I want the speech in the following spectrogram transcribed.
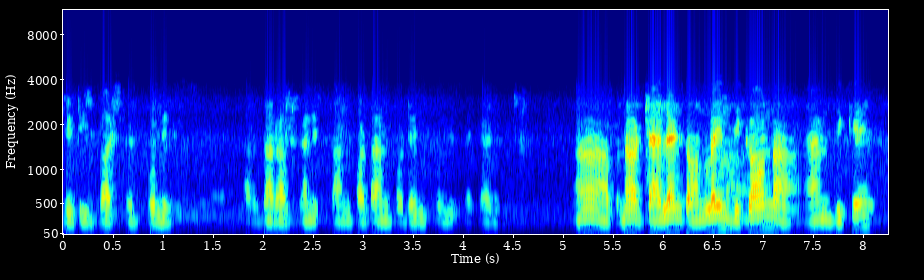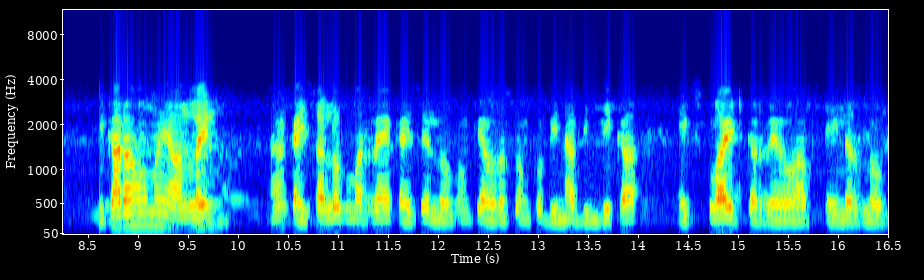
british bastard police Sardar Afghanistan Pathan Patel police academy. हाँ अपना टैलेंट ऑनलाइन दिखाओ ना हम दिखे। दिखा रहा हूँ मैं ऑनलाइन। हाँ कैसा लोग मर रहे हैं कैसे लोगों के औरतों को बिना बिंदी का एक्सप्लॉइट कर रहे हो आप टेलर लोग।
